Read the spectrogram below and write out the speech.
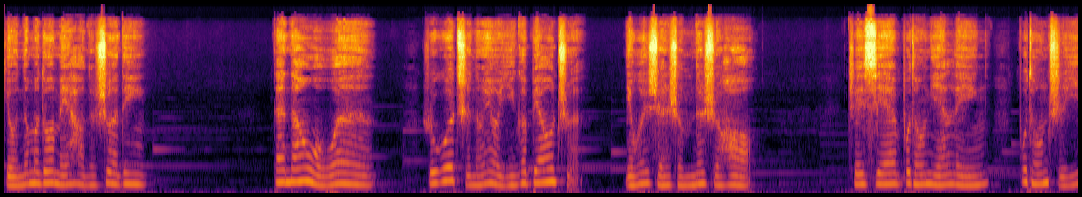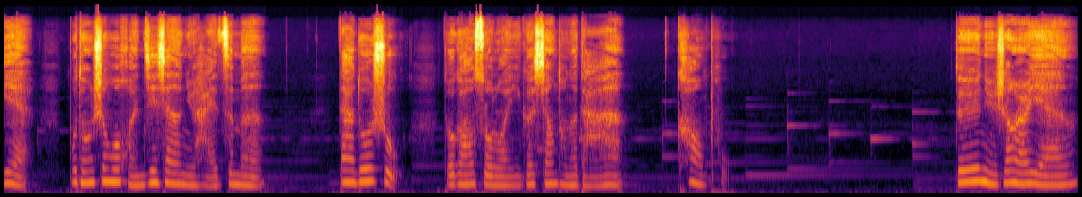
有那么多美好的设定，但当我问如果只能有一个标准，你会选什么的时候，这些不同年龄、不同职业、不同生活环境下的女孩子们，大多数都告诉了我一个相同的答案：靠谱。对于女生而言，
